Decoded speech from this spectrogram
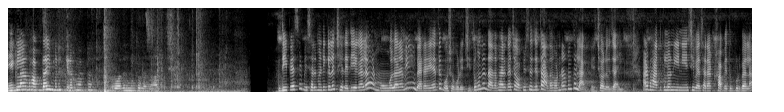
মেঘলার ভাবটাই মানে কীরকম একটা রোদের মতো লাগছে এসে বিশাল মেডিকেলে ছেড়ে দিয়ে গেল আর মঙ্গল আর আমি ব্যাটারিয়াতে বসে পড়েছি। তোমাদের দাদা ভাইয়ের কাছে অফিসে যেতে আধা ঘণ্টার মতো লাগবে। চলো যাই। আর ভাতগুলো নিয়ে নিয়েছি বেচারা খাবে দুপুরবেলা।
